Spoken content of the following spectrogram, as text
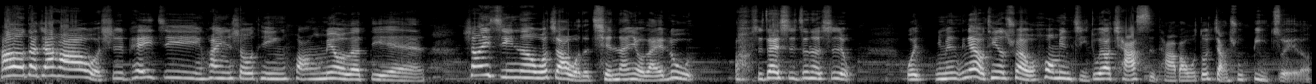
！Hello，大家好，我是佩静，欢迎收听《荒谬了点》。上一集呢，我找我的前男友来录，哦，实在是真的是我，你们应该有听得出来，我后面几度要掐死他吧，我都讲出闭嘴了。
